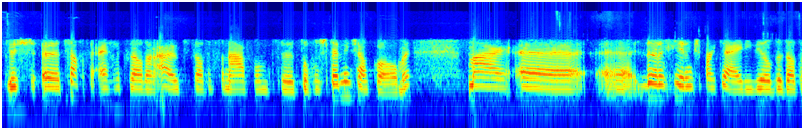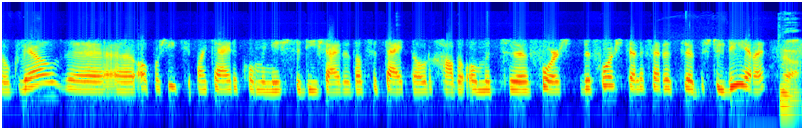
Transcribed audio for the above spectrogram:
Dus het zag er eigenlijk wel naar uit dat er vanavond toch een stemming zou komen. Maar uh, uh, de regeringspartij die wilde dat ook wel. De uh, oppositiepartij, de communisten, die zeiden dat ze tijd nodig hadden om het, voorst de voorstellen verder te bestuderen. Ja.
